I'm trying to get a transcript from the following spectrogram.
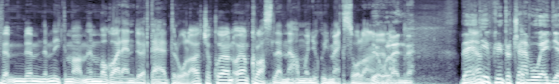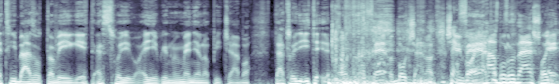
nem, nem, nem, nem maga a rendőr tehet róla, csak olyan, olyan klassz lenne, ha mondjuk úgy megszólalna. Jó lenne. De Nem? egyébként a csávó egyet hibázott a végét, ez, hogy egyébként meg menjen a picsába. Tehát, hogy itt, a fel, bocsánat, Semmi a baj, hát felháborodás, hogy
